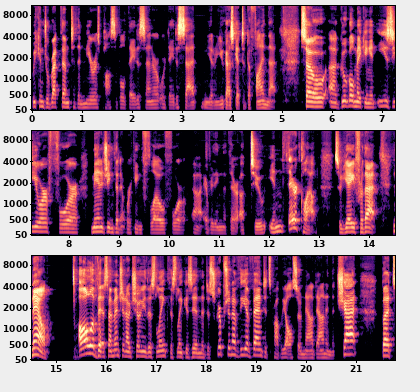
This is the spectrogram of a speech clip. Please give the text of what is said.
we can direct them to the nearest possible data center or data set. You know, you guys get to define that. So uh, Google making it easier for managing the networking flow for uh, everything that they're up to in their cloud. So yay for that. Now, all of this, I mentioned I'd show you this link. This link is in the description of the event. It's probably also now down in the chat. But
